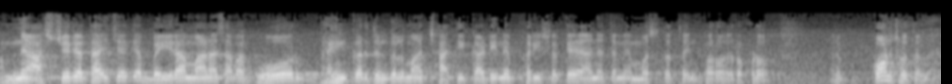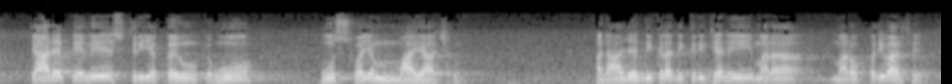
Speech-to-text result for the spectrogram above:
અમને આશ્ચર્ય થાય છે કે બૈરા માણસ આવા ઘોર, ભયંકર જંગલમાં છાતી કાઢીને ફરી શકે અને તમે મસ્ત થઈને ફરો, રખડો. કોણ છો તમે? ત્યારે પેલી સ્ત્રીએ કહ્યું કે હું હું સ્વયં માયા છું. અને આ જે દીકરા દીકરી છે ને, એ મારા, મારો પરિવાર છે.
